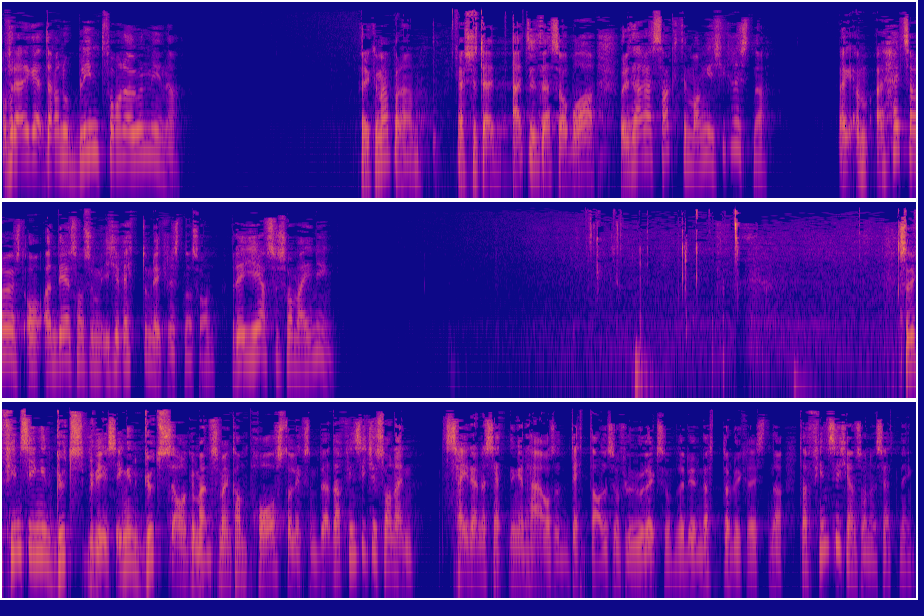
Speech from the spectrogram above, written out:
Og for det er, det er noe blindt foran øynene mine. Er du ikke med på den? Jeg syns det, det, er så bra. Og Dette har jeg sagt til mange ikke-kristne. Helt seriøst, og En del sånn som ikke vet om de er kristne. og sånn. Og Det gir altså så mening. Så det fins ingen gudsbevis, ingen gudsargument som en kan påstå. liksom. Det, det fins ikke sånn en Si denne setningen her, og så detter alle som fluer, liksom. Det er de nødt til å bli kristne. Det fins ikke en sånn setning.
